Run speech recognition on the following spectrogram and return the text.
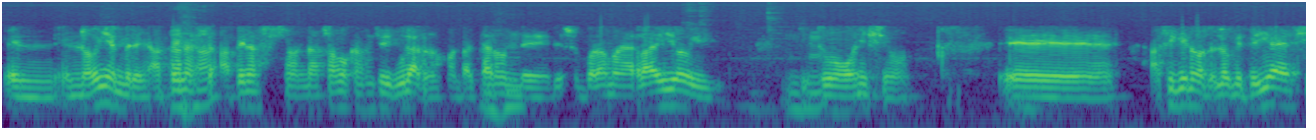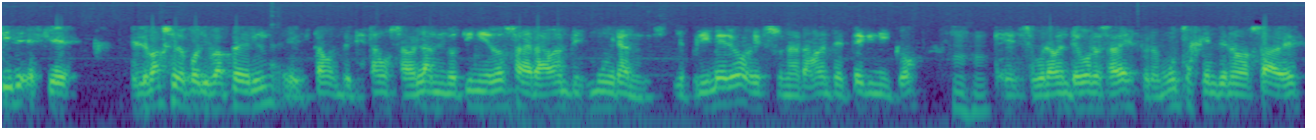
en, noviembre, apenas apenas lanzamos Café Circular, nos contactaron de, su programa de radio y, estuvo buenísimo. Eh, así que no, lo que te iba a decir es que el vaso de polipapel eh, de que estamos hablando tiene dos agravantes muy grandes. El primero es un agravante técnico, que seguramente vos lo sabés, pero mucha gente no lo sabe.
